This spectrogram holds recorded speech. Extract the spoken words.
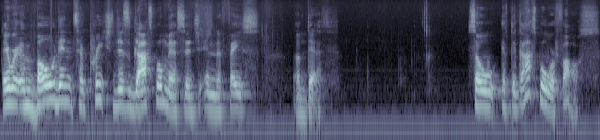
They were emboldened to preach this gospel message in the face of death. So, if the gospel were false,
